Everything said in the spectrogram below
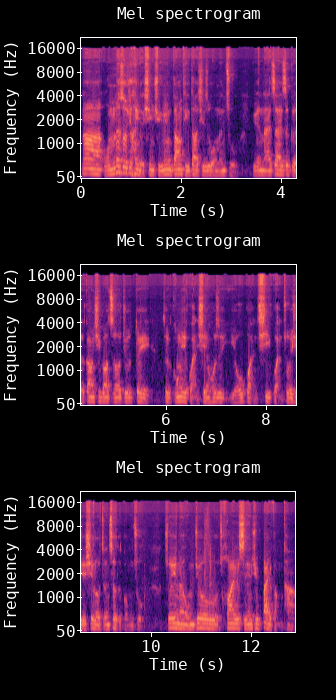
那我们那时候就很有兴趣，因为刚刚提到，其实我们组原来在这个钢细胞之后，就对这个工业管线或是油管、气管做一些泄漏侦测的工作，所以呢，我们就花一个时间去拜访他。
